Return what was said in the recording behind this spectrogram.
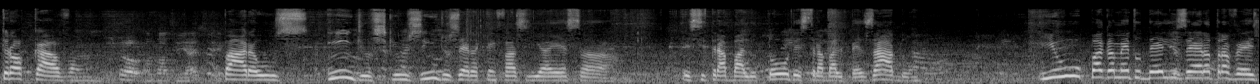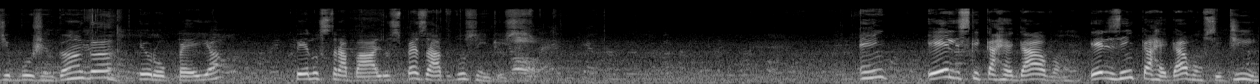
trocavam para os índios, que os índios era quem fazia essa, esse trabalho todo, esse trabalho pesado. E o pagamento deles era através de bugiganga europeia pelos trabalhos pesados dos índios. Em, eles que carregavam, eles encarregavam-se de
